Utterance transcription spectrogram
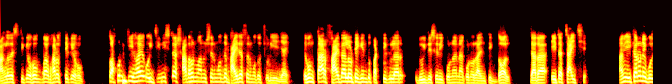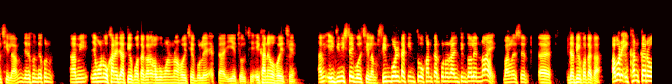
বাংলাদেশ থেকে হোক বা ভারত থেকে হোক, তখন কি হয়, ওই জিনিসটা সাধারণ মানুষের মধ্যে ভাইরাসের মতো ছড়িয়ে যায় এবং তার ফায়দা লোটে কিন্তু পার্টিকুলার দুই দেশেরই কোনো না কোনো রাজনৈতিক দল যারা এটা চাইছে। আমি এই কারণে বলছিলাম যে দেখুন দেখুন, আমি যেমন ওখানে জাতীয় পতাকা অবমাননা হয়েছে বলে একটা ইয়ে চলছে, এখানেও হয়েছে। আমি এই জিনিসটাই বলছিলাম, সিম্বলটা কিন্তু ওখানকার কোনো রাজনৈতিক দলের নয়, বাংলাদেশের জাতীয় পতাকা। আবার এখানকারও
